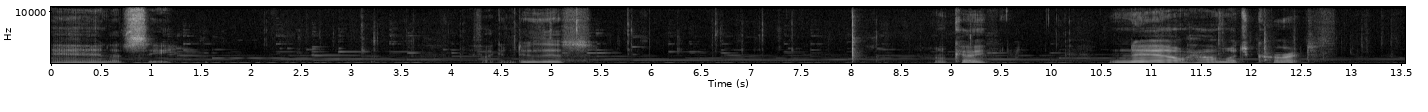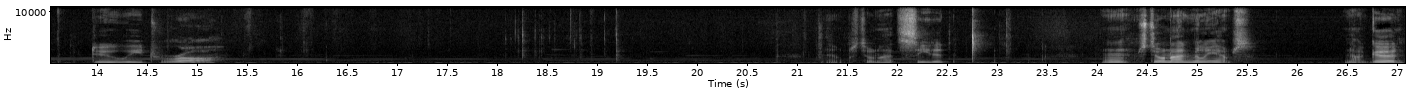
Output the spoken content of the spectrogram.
And let's see if I can do this. Okay. Now, how much current do we draw? Still not seated. Hmm, still 9 milliamps. Not good.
